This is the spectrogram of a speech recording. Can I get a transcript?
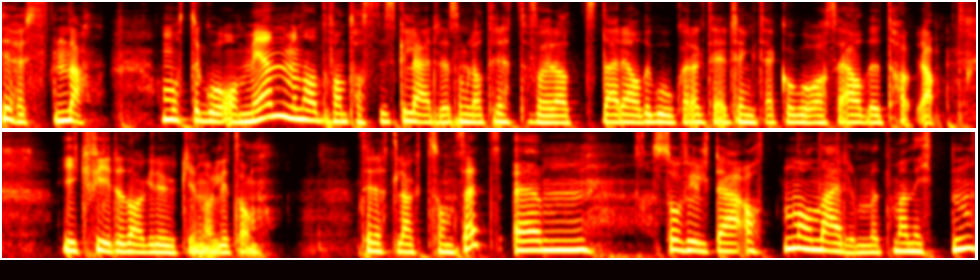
til høsten, da. Og måtte gå om igjen, men hadde fantastiske lærere som la til rette for at der jeg hadde gode karakterer, trengte jeg ikke å gå. Så jeg hadde, ja, gikk fire dager i uken og litt sånn tilrettelagt sånn sett. Så fylte jeg 18 og nærmet meg 19,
